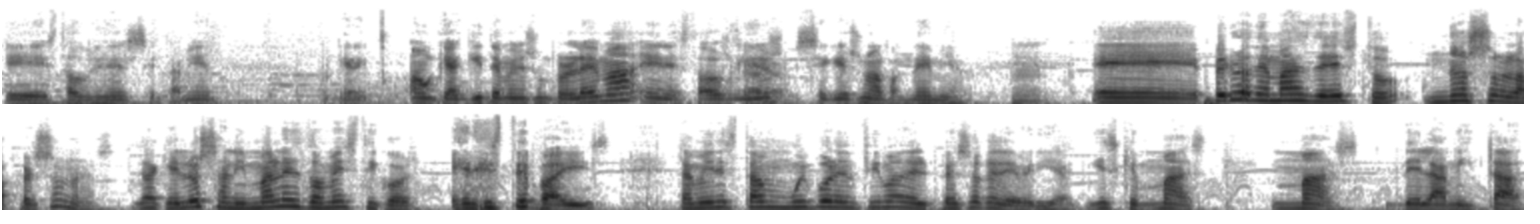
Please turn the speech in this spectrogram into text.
eh, estadounidense también. Porque aunque aquí también es un problema, en Estados Unidos Claro. sé que es una pandemia. Mm. Eh, pero además de esto, no solo las personas, ya que los animales domésticos en este país también están muy por encima del peso que deberían. Y es que más, más de la mitad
